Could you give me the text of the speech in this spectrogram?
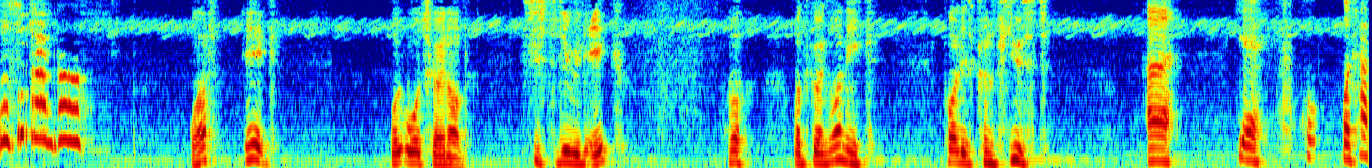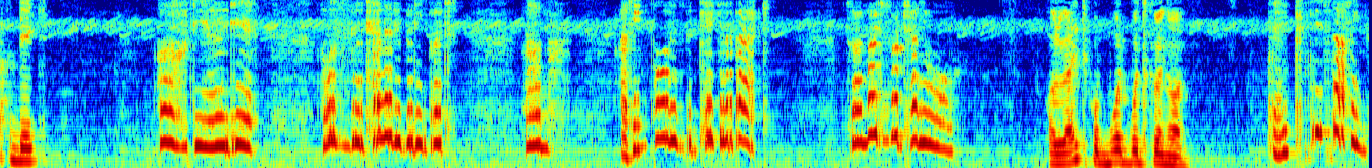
Yes, you can, Paul. What? Ikk? What, what's going on? It's just to do with Ikk? Oh, what's going on, Ikk? Paul is confused. Uh, yeah. What, what's happened, Dick? Oh dear, oh dear. I wasn't going to tell everybody, but um, I think Paul has been taken aback. So I might as well tell you all. All right. What, what what's going on? It's, it's nothing.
